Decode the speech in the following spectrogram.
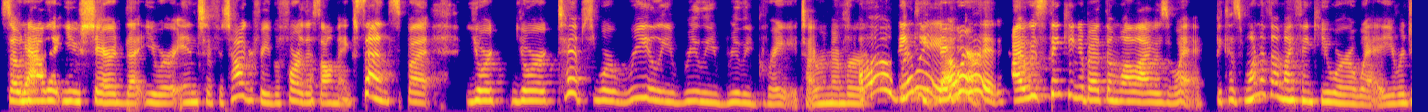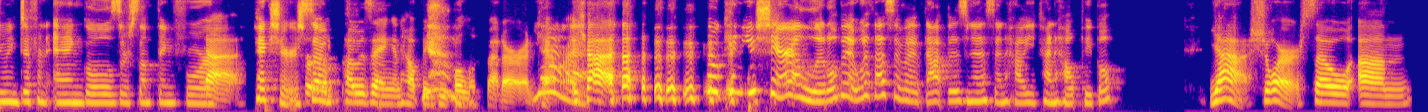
So yeah. now that you shared that you were into photography before this all makes sense, but your your tips were really really really great. I remember Oh, really? Oh, were. good. I was thinking about them while I was away because one of them I think you were away. You were doing different angles or something for yeah. pictures. For so like posing and helping yeah. people look better and yeah. Yeah. so can you share a little bit with us about that business and how you kind of help people? Yeah, sure. So um,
